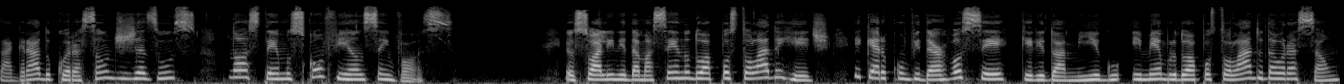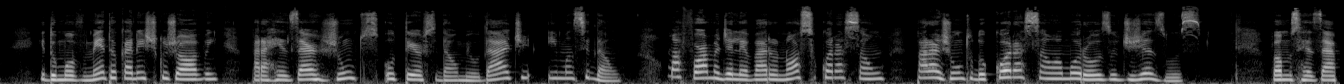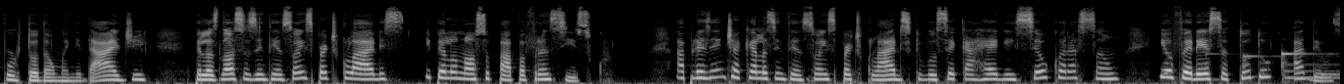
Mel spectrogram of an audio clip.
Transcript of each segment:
Sagrado Coração de Jesus, nós temos confiança em vós. Eu sou Aline Damasceno do Apostolado em Rede e quero convidar você, querido amigo e membro do Apostolado da Oração e do Movimento Eucarístico Jovem, para rezar juntos o terço da humildade e mansidão, uma forma de elevar o nosso coração para junto do coração amoroso de Jesus. Vamos rezar por toda a humanidade, pelas nossas intenções particulares e pelo nosso Papa Francisco. Apresente aquelas intenções particulares que você carrega em seu coração e ofereça tudo a Deus.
